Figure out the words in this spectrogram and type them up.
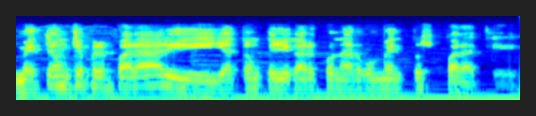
me tengo que preparar y ya tengo que llegar con argumentos para que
